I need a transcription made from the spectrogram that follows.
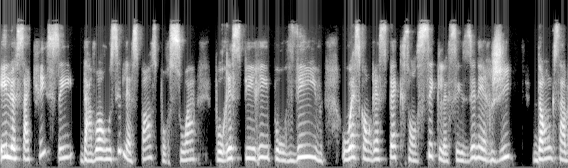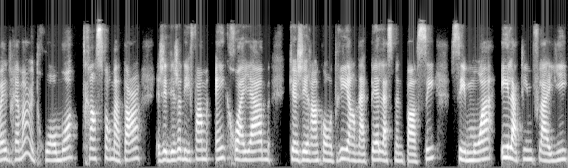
Et le sacré, c'est d'avoir aussi de l'espace pour soi, pour respirer, pour vivre, où est-ce qu'on respecte son cycle, ses énergies? Donc, ça va être vraiment un trois mois transformateur. J'ai déjà des femmes incroyables que j'ai rencontrées en appel la semaine passée. C'est moi et la team Flyer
